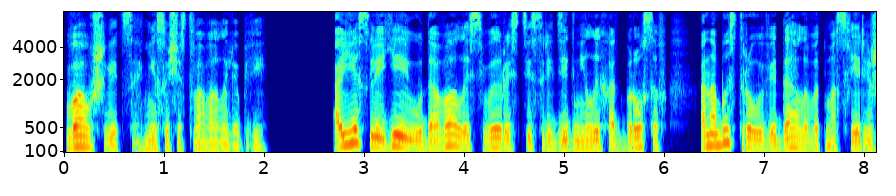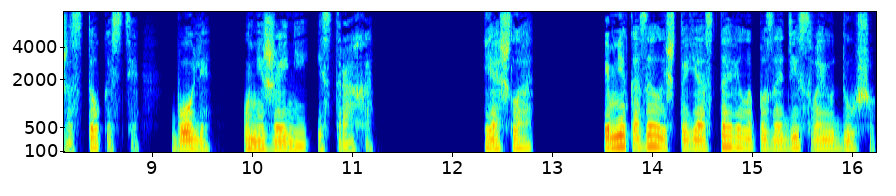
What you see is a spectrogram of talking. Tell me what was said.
В Аушвице не существовало любви. А если ей удавалось вырасти среди гнилых отбросов, она быстро увидала в атмосфере жестокости, боли, унижений и страха. Я шла, и мне казалось, что я оставила позади свою душу.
